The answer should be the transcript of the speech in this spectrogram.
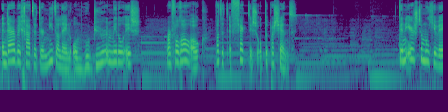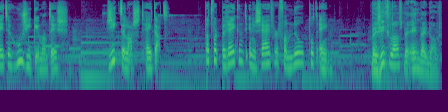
En daarbij gaat het er niet alleen om hoe duur een middel is... maar vooral ook wat het effect is op de patiënt. Ten eerste moet je weten hoe ziek iemand is. Ziektelast heet dat. Dat wordt berekend in een cijfer van 0 tot 1. Bij ziektelast, bij 1 bij dood.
